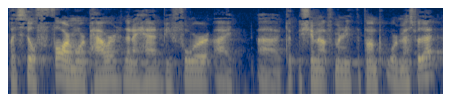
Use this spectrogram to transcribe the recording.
but still far more power than I had before I uh, took the shim out from underneath the pump or messed with that.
